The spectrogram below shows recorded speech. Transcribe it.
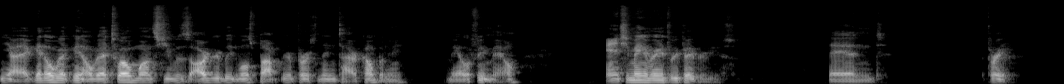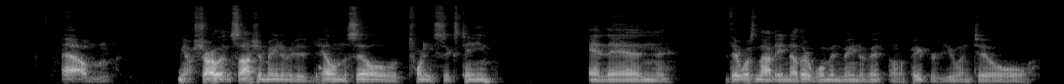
yeah again over again over that 12 months she was arguably the most popular person in the entire company male or female. And she main evented three pay-per-views. And three. Um you know, Charlotte and Sasha main evented Hell in the Cell 2016, and then there was not another woman main event on a pay per view until,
